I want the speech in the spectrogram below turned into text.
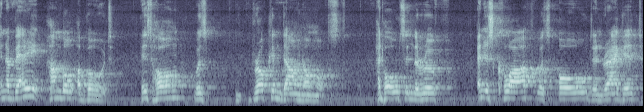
in a very humble abode. His home was broken down almost had holes in the roof, and his cloth was old and ragged,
